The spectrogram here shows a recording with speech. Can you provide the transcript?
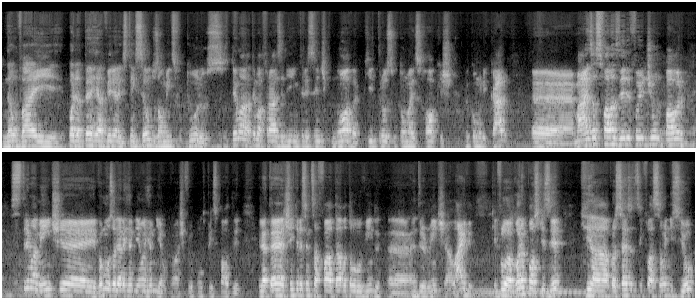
não vai, pode até reaver a extensão dos aumentos futuros. Tem uma, tem uma frase ali interessante, nova, que trouxe um tom mais hawkish no comunicado, é, mas as falas dele foi de um power extremamente. É, vamos olhar em reunião a reunião, eu acho que foi o ponto principal dele. Ele até achei interessante essa fala, estava ouvindo é, anteriormente a live, que ele falou: agora eu posso dizer que o processo de desinflação iniciou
